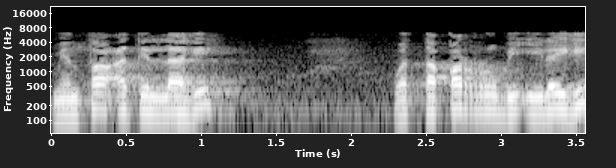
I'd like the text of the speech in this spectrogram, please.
min ta'atillahi wa taqarrubi ilaihi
